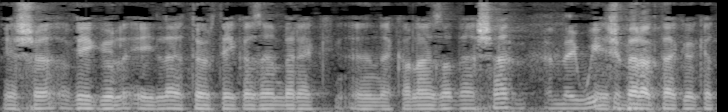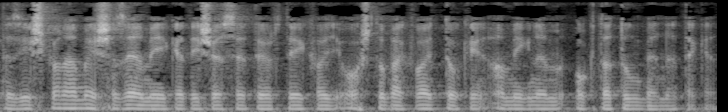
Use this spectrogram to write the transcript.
És ö, végül így letörték az embereknek a lázadását, And, és berakták őket az iskolába, és az elméket is összetörték, hogy ostobák vagytok, amíg nem oktatunk benneteket.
